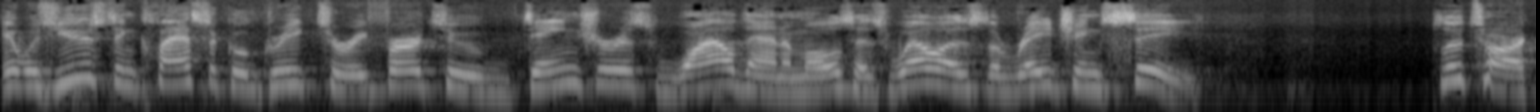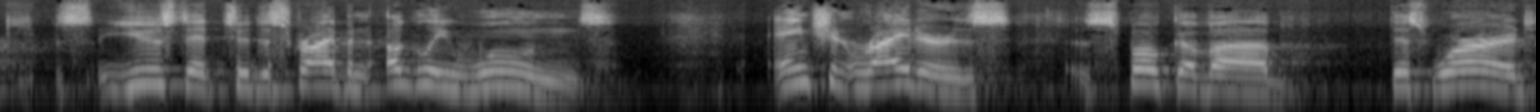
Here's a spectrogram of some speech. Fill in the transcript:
It was used in classical Greek to refer to dangerous wild animals as well as the raging sea. Plutarch used it to describe an ugly wound. Ancient writers spoke of uh, this word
